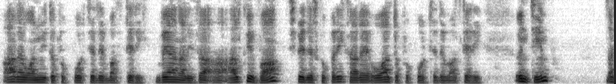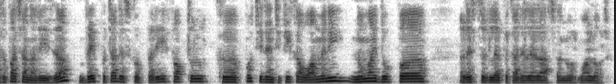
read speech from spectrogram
are o anumită proporție de bacterii. Vei analiza a altcuiva și vei descoperi că are o altă proporție de bacterii. În timp, dacă faci analiză, vei putea descoperi faptul că poți identifica oamenii numai după resturile pe care le lasă în urma lor.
